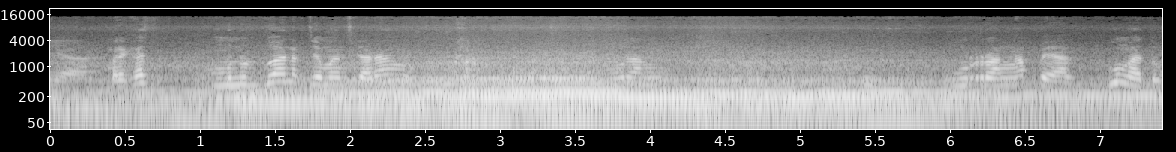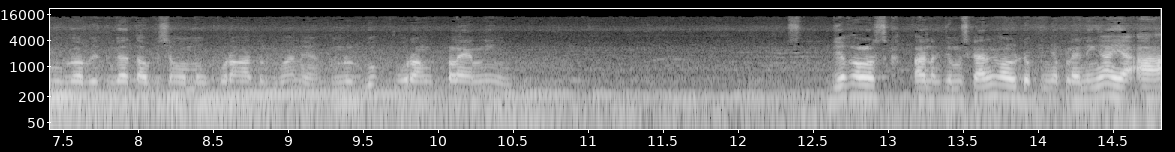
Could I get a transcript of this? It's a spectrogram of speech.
Ya mereka menurut gua anak zaman sekarang kurang kurang apa ya? Gua nggak tahu nggak tahu bisa ngomong kurang atau gimana ya. Menurut gua kurang planning dia kalau anak zaman sekarang kalau udah punya planning A ya A.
